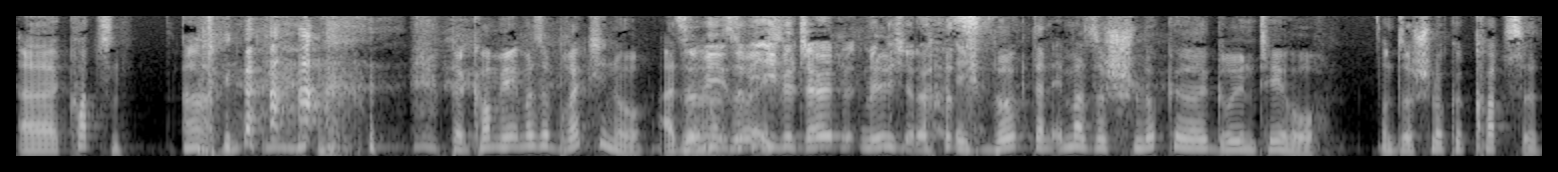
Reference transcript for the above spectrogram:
äh, kotzen. Ah, Dann kommen mir immer so Bröckchen hoch. Also, So wie, also so wie ich, Evil Jared mit Milch oder was? ich wirk dann immer so Schlucke grünen Tee hoch und so Schlucke Kotze.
